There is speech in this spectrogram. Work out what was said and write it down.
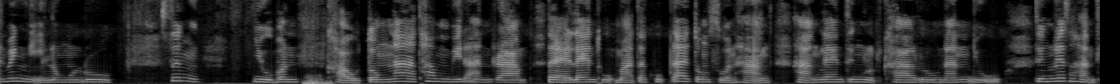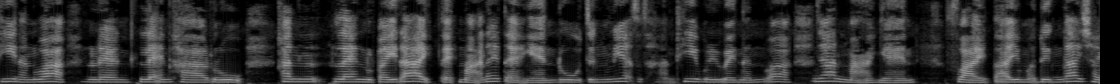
นวิ่งหนีลงรู ซึ่ง อยู่บนเขาตรงหน้าถ้ำวิรานราม แต่แลนถูกหมาตะคุบได้ตรงส่วนหาง หางแลนจึงหลุดคารูนั้นอยู่ จึงเรียกสถานที่นั้นว่าแลนแลนคารู คันแลนหลุดไปได้ แต่หมาได้แต่แงนดู จึงเรียกสถานที่บริเวณนั้นว่าย่านหมาแงน ฝ่ายตายมาดึงได้ใช้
